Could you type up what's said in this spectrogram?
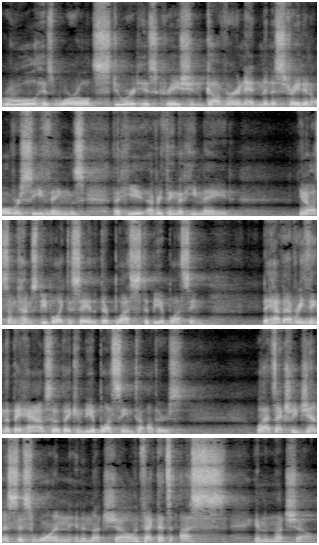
rule his world, steward his creation, govern, administrate, and oversee things that he, everything that he made. You know, sometimes people like to say that they're blessed to be a blessing. They have everything that they have so that they can be a blessing to others. Well, that's actually Genesis 1 in a nutshell. In fact, that's us in a nutshell.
